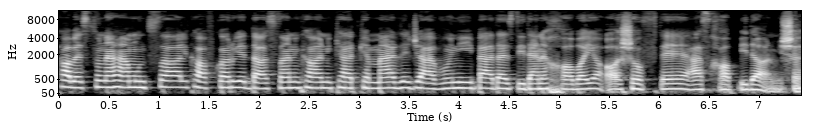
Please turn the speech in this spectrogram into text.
تابستون همون سال کافکا روی داستانی کار می‌کرد که مرد جوونی بعد از دیدن خوابای آشفته از خواب بیدار میشه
